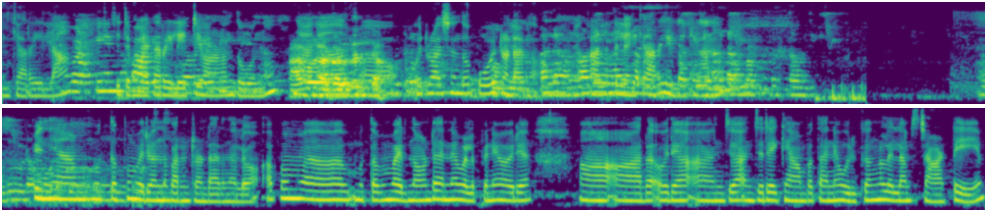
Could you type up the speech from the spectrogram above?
എനിക്കറിയില്ല. ചുറ്റമ്പലൊക്കെ റിലേറ്റീവ് ആണെന്ന് തോന്നുന്നു. ഞാൻ ഒരു പ്രാവശ്യം എന്തോ പോയിട്ടുണ്ടായിരുന്നു. കണ്ടിട്ടില്ല എനിക്കറിയില്ല. പിന്നെ ആ മുത്തപ്പൻ വരുമെന്ന് പറഞ്ഞിട്ടുണ്ടായിരുന്നല്ലോ. അപ്പം മുത്തപ്പൻ വരുന്നതുകൊണ്ട് തന്നെ വെളുപ്പിനെ ഒരു ആറ് ഒരു അഞ്ച് അഞ്ചരയൊക്കെ ആകുമ്പോൾ തന്നെ ഒരുക്കങ്ങളെല്ലാം സ്റ്റാർട്ട് ചെയ്യും.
